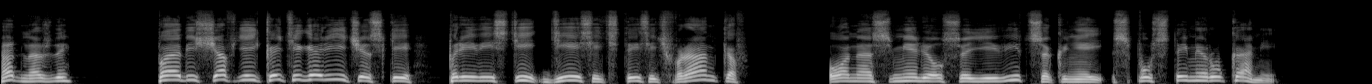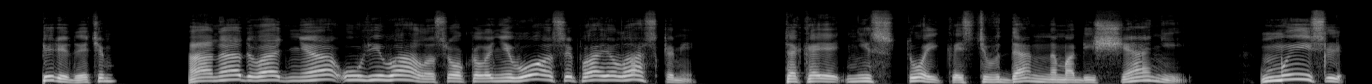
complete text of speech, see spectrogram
Однажды, пообещав ей категорически привести десять тысяч франков, он осмелился явиться к ней с пустыми руками. Перед этим она два дня увивалась около него, осыпая ласками. Такая нестойкость в данном обещании, мысль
